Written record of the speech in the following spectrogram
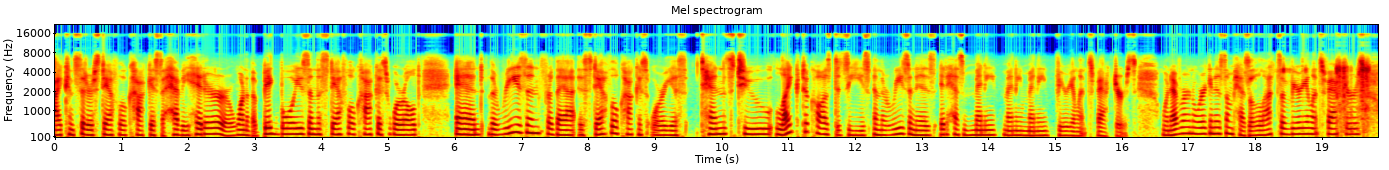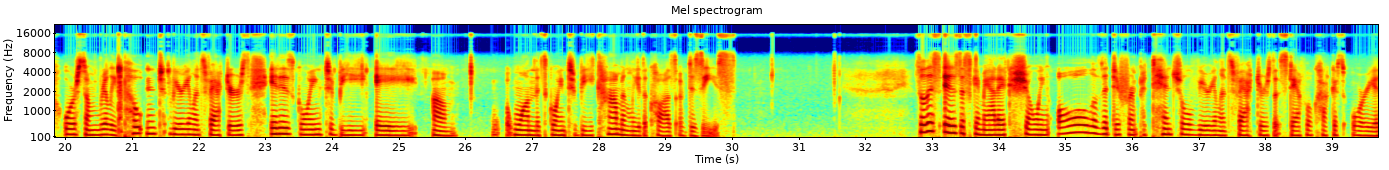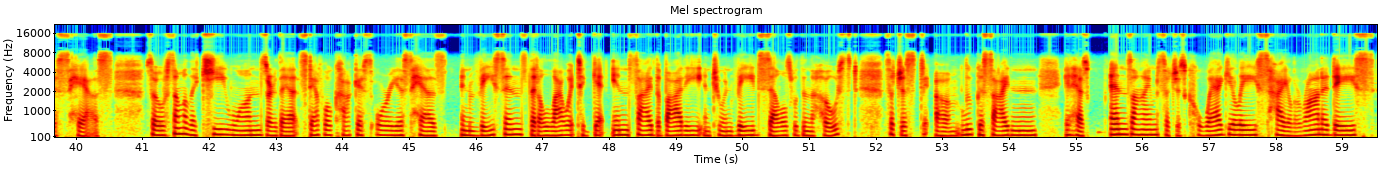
I consider Staphylococcus a heavy hitter or one of the big boys in the Staphylococcus world. And the reason for that is Staphylococcus aureus tends to like to cause disease, and the reason is it has many, many, many virulence factors. Whenever an organism has lots of virulence factors or some really potent virulence factors, it is going to be a um, one that's going to be commonly the cause of disease. So this is a schematic showing all of the different potential virulence factors that Staphylococcus aureus has. So some of the key ones are that Staphylococcus aureus has invasins that allow it to get inside the body and to invade cells within the host, such as um. It has enzymes such as coagulase, hyaluronidase.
